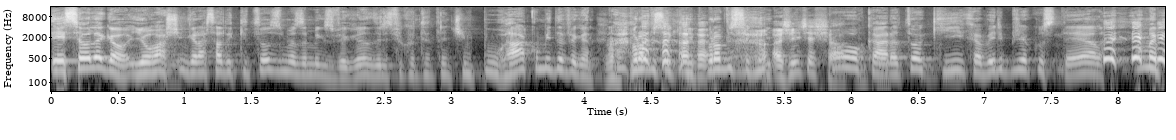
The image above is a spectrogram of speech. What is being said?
Esse é o legal. E eu acho engraçado que todos os meus amigos veganos, eles ficam tentando te empurrar a comida vegana. Prova isso aqui, prova isso aqui. A gente é chato. Pô, cara, eu tô aqui, acabei de pedir a costela. Não, mas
